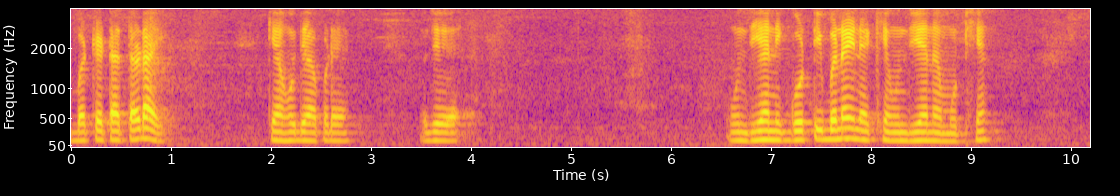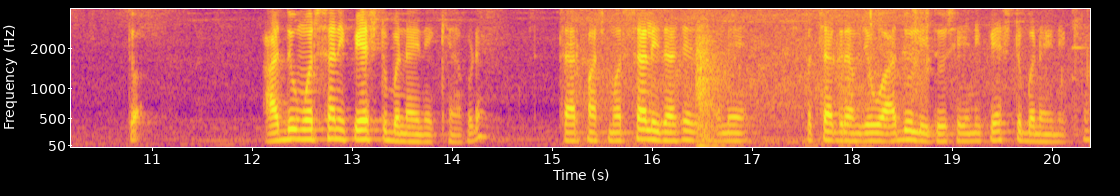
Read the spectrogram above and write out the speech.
બટેટા તળાય ક્યાં સુધી આપણે જે ઊંધિયાની ગોટી બનાવી નાખીએ ઊંધિયાના મુઠિયા. તો આદુ મરસાની પેસ્ટ બનાવી નાખીએ આપણે. ચાર પાંચ મરસાં લીધા છે અને પચાસ ગ્રામ જેવું આદુ લીધું છે, એની પેસ્ટ બનાવી નાખીએ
